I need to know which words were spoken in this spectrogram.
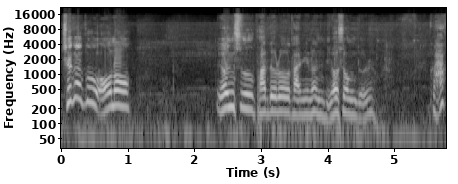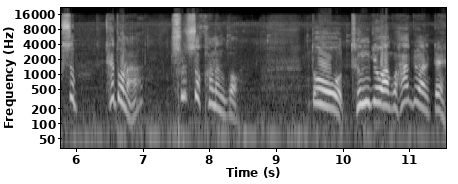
제가 그 언어 연수 받으러 다니는 여성들 그 학습 태도나 출석하는 거 또 등교하고 하교할 때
